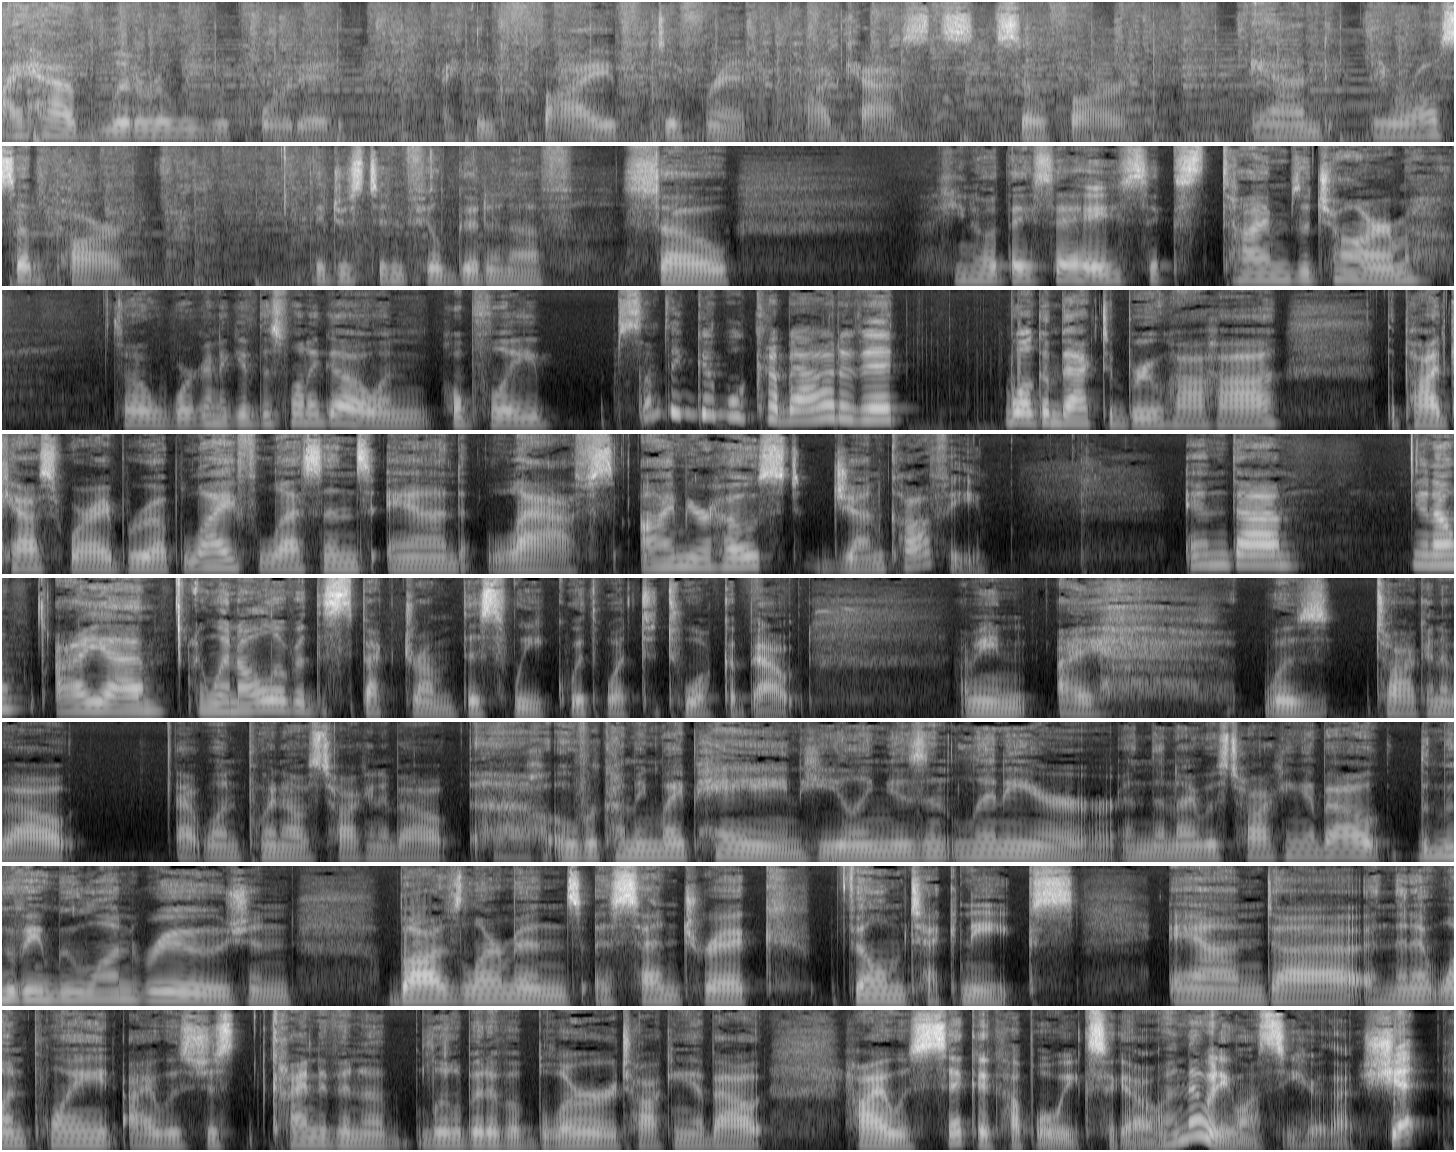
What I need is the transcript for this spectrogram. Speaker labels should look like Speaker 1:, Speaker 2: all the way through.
Speaker 1: I have literally recorded, I think, five different podcasts so far, and they were all subpar. They just didn't feel good enough. So, you know what they say six times a charm. So, we're going to give this one a go, and hopefully, something good will come out of it. Welcome back to Brew Ha Ha, the podcast where I brew up life lessons and laughs. I'm your host, Jen Coffey. And, uh, you know, I uh, I went all over the spectrum this week with what to talk about. I mean, I was talking about at one point I was talking about uh, overcoming my pain, healing isn't linear, and then I was talking about the movie Moulin Rouge and Baz Luhrmann's eccentric film techniques. And uh, and then at one point I was just kind of in a little bit of a blur talking about how I was sick a couple weeks ago, and nobody wants to hear that shit.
